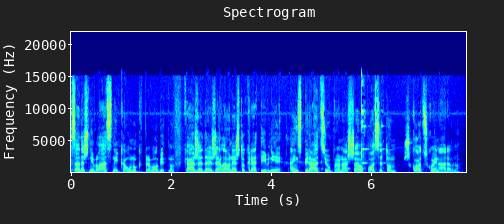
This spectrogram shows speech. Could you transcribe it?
Sadašnji vlasnik, a unuk prvobitnog, kaže da je želeo nešto kreativnije, a inspiraciju pronašao posetom Škotskoj naravno.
